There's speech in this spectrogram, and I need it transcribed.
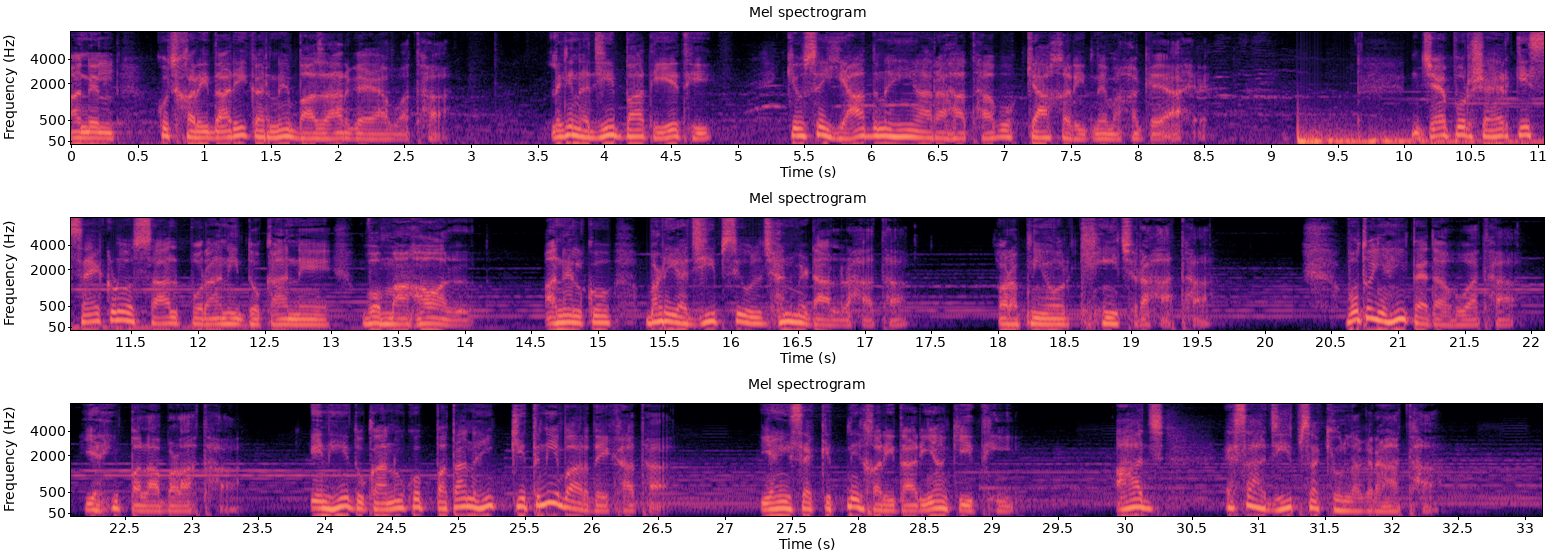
अनिल कुछ खरीदारी करने बाज़ार गया हुआ था। लेकिन अजीब बात यह थी कि उसे याद नहीं आ रहा था वो क्या खरीदने वहाँ गया है। जयपुर शहर की सैकड़ों साल पुरानी दुकानें, वो माहौल अनिल को बड़ी अजीब सी उलझन में डाल रहा था और अपनी ओर खींच रहा था। वो तो यहीं पैदा हुआ था, यहीं पला बड़ा था। इन्हीं दुकानों को पता नहीं कितनी बार देखा था। यहीं से कितनी खरीदारियाँ की थी। आज ऐसा अजीब सा क्यों लग रहा था?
